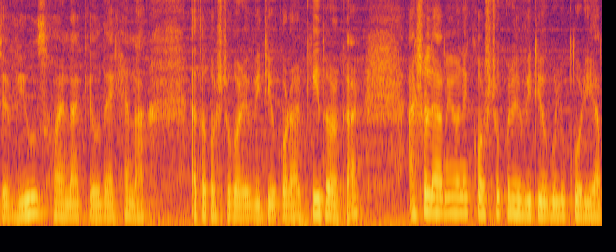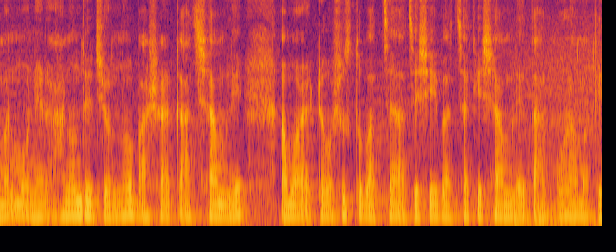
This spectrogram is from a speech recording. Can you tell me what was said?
যে ভিউজ হয় না, কেউ দেখে না। এত কষ্ট করে ভিডিও করার কী দরকার? আসলে আমি অনেক কষ্ট করে ভিডিওগুলো করি আমার মনের আনন্দের জন্য, বাসার কাজ সামলে। আমার একটা অসুস্থ বাচ্চা আছে, সেই বাচ্চাকে সামলে তারপর আমাকে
